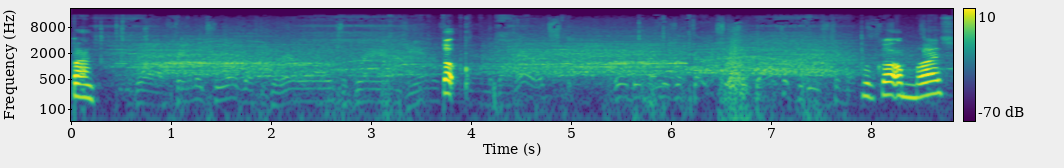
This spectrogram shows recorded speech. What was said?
Bang. Duck. We've got them, boys.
